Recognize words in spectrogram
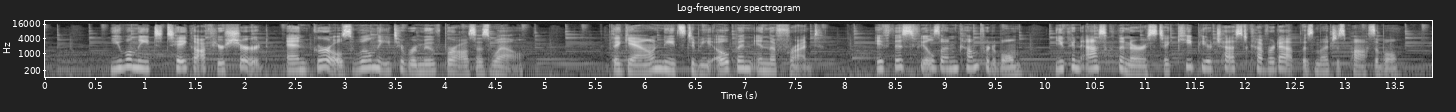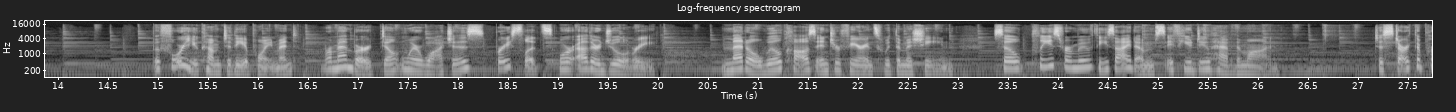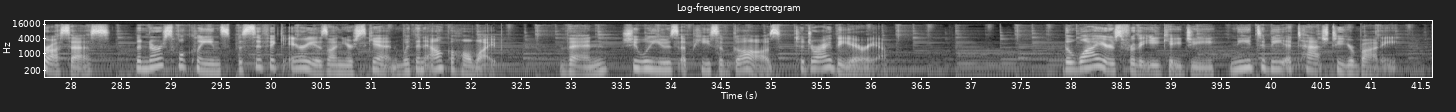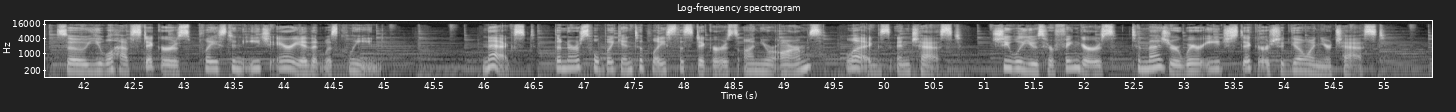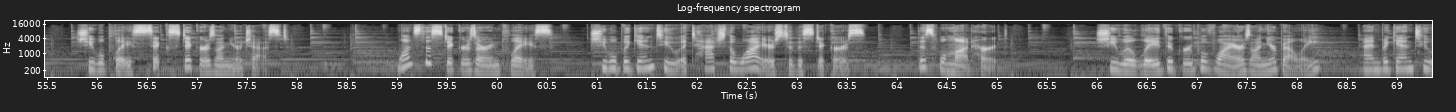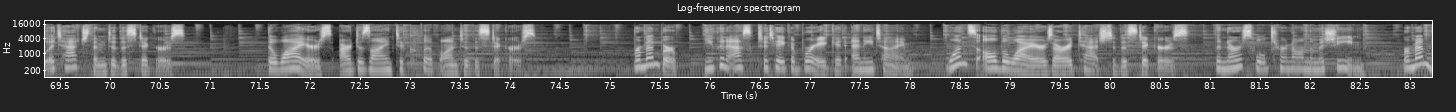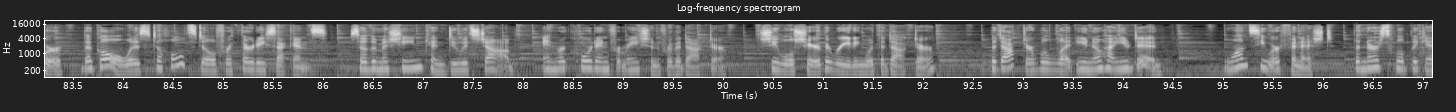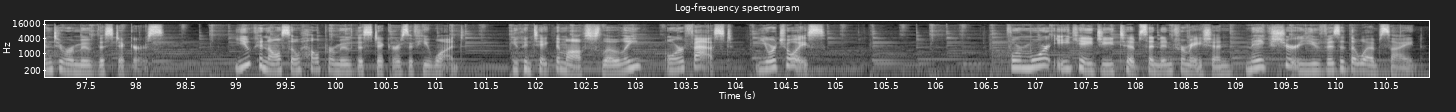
You will need to take off your shirt, and girls will need to remove bras as well. The gown needs to be open in the front. If this feels uncomfortable, you can ask the nurse to keep your chest covered up as much as possible. Before you come to the appointment, remember don't wear watches, bracelets, or other jewelry. Metal will cause interference with the machine, so please remove these items if you do have them on. To start the process, the nurse will clean specific areas on your skin with an alcohol wipe. Then, she will use a piece of gauze to dry the area. The wires for the EKG need to be attached to your body, so you will have stickers placed in each area that was cleaned. Next, the nurse will begin to place the stickers on your arms, legs, and chest. She will use her fingers to measure where each sticker should go on your chest. She will place six stickers on your chest. Once the stickers are in place, she will begin to attach the wires to the stickers. This will not hurt. She will lay the group of wires on your belly and begin to attach them to the stickers. The wires are designed to clip onto the stickers. Remember, you can ask to take a break at any time. Once all the wires are attached to the stickers, the nurse will turn on the machine. Remember, the goal is to hold still for 30 seconds so the machine can do its job and record information for the doctor. She will share the reading with the doctor. The doctor will let you know how you did. Once you are finished, the nurse will begin to remove the stickers. You can also help remove the stickers if you want. You can take them off slowly or fast, your choice. For more EKG tips and information, make sure you visit the website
